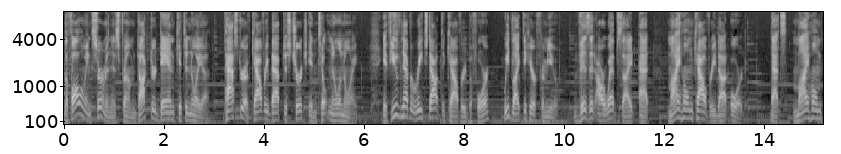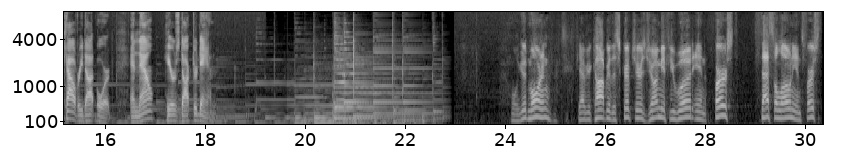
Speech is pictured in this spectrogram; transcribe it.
The following sermon is from Dr. Dan Kitanoya, pastor of Calvary Baptist Church in Tilton, Illinois. If you've never reached out to Calvary before, we'd like to hear from you. Visit our website at myhomecalvary.org. That's myhomecalvary.org. And now, here's Dr. Dan. Well, good morning. If you have your copy of the scriptures, join me if you would in First Thessalonians. First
